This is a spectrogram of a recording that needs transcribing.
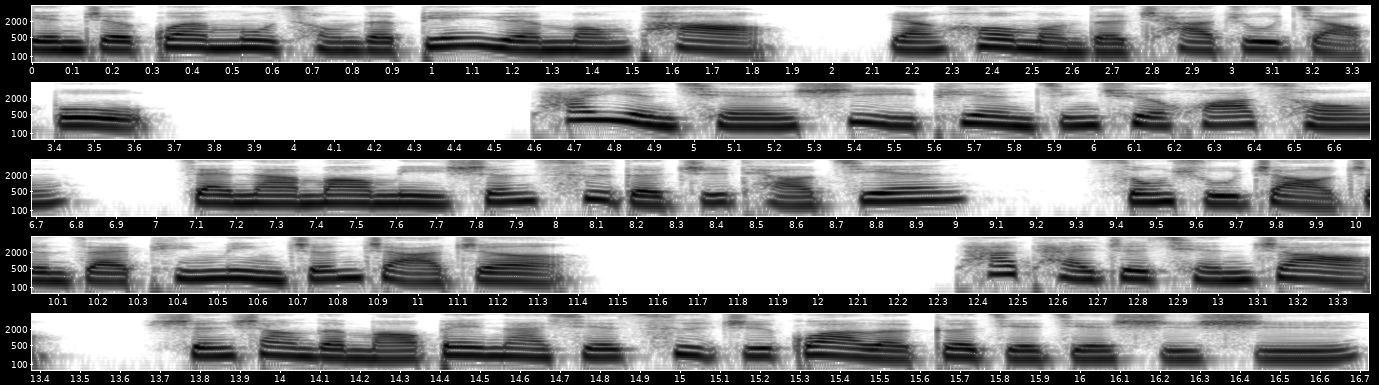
沿着灌木丛的边缘猛跑，然后猛地刹住脚步。他眼前是一片金雀花丛，在那茂密深刺的枝条间，松鼠爪正在拼命挣扎着。他抬着前爪，身上的毛被那些刺枝挂了个结结实实。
